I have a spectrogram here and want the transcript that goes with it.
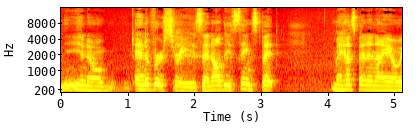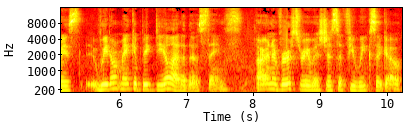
you know, anniversaries and all these things, but my husband and I always we don't make a big deal out of those things. Our anniversary was just a few weeks ago.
